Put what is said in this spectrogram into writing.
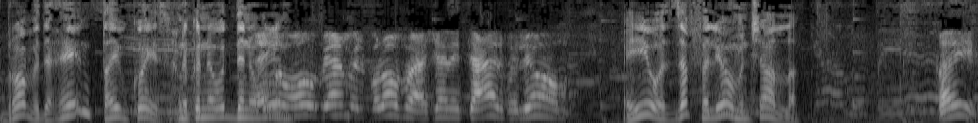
بروفا دحين؟ طيب كويس إحنا كنا ودنا أيوه والله. هو بيعمل بروفا عشان أنت عارف اليوم. أيوه الزفه اليوم إن شاء الله. طيب.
